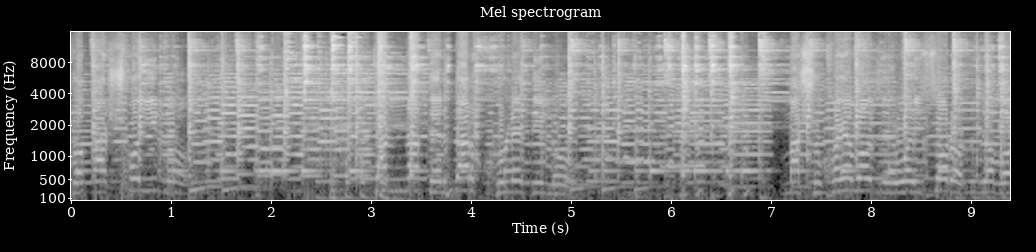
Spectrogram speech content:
প্রকাশ হইল। জান্নাতের দ্বার খুলে দিল। মাসুক হয়ে বসে ওই চরণ জগতে।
